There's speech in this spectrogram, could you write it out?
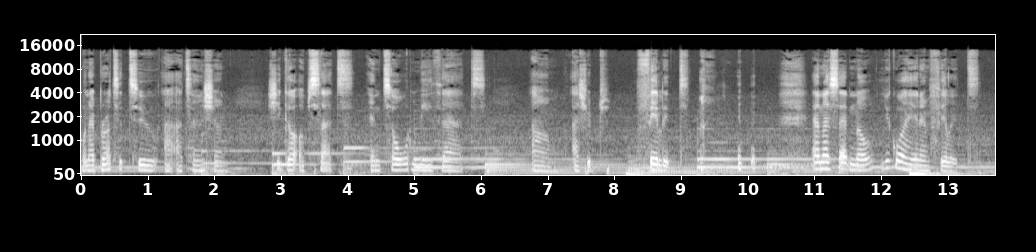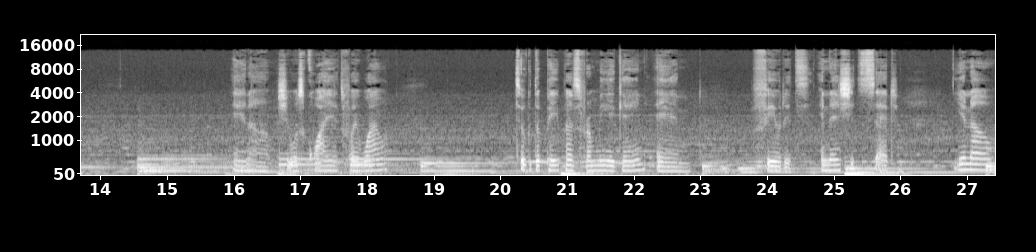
when I brought it to her attention, she got upset and told me that um, I should fill it. and I said, no, you go ahead and fill it. And um, she was quiet for a while took the papers from me again and filled it. And then she said, You know,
